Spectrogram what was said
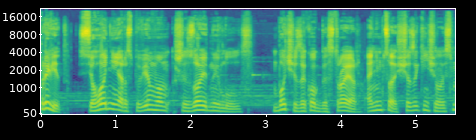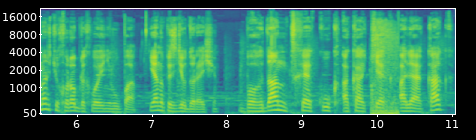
Привіт! Сьогодні я розповім вам шизоїдний лулс. Бочі Закок Дестройер, а німцо, що закінчили смертю хоробрих воїнів УПА. Я напиздів, до речі. Богдан Тхе Кук Ака Кек Аля Как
